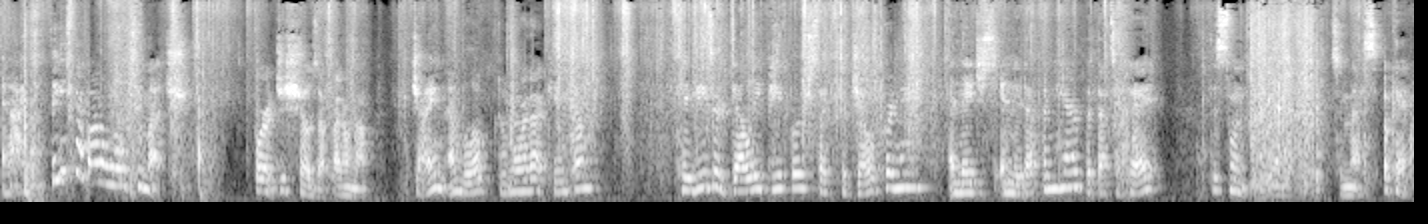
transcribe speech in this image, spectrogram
And I think I bought a little too much. Or it just shows up. I don't know. Giant envelope. Don't know where that came from. Okay, these are deli papers, like for gel printing, and they just ended up in here, but that's okay. This one, yeah, it's a mess. Okay,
